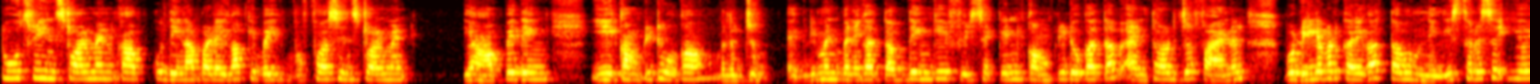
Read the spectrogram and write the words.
टू थ्री इंस्टॉलमेंट का आपको देना पड़ेगा कि भाई फ़र्स्ट इंस्टॉलमेंट यहाँ पे देंगे, ये कंप्लीट होगा। मतलब जब एग्रीमेंट बनेगा तब देंगे, फिर सेकंड कंप्लीट होगा तब एंड थर्ड जब फाइनल वो डिलीवर करेगा तब हम देंगे। इस तरह से ये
